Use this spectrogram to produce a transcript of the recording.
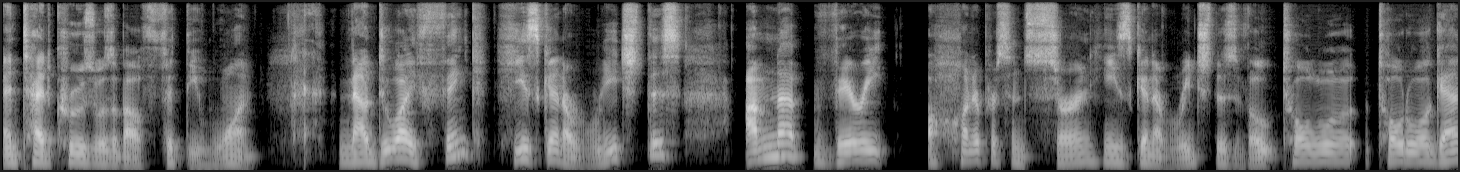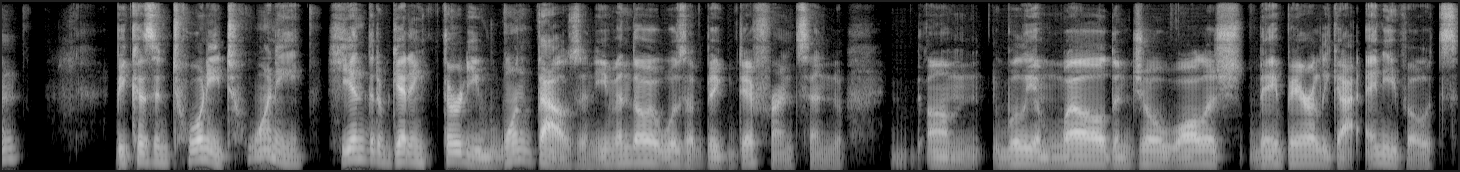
and Ted Cruz was about 51. Now, do I think he's going to reach this? I'm not very 100% certain he's going to reach this vote total total again because in 2020 he ended up getting 31,000 even though it was a big difference and um William Weld and Joe Walsh they barely got any votes.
